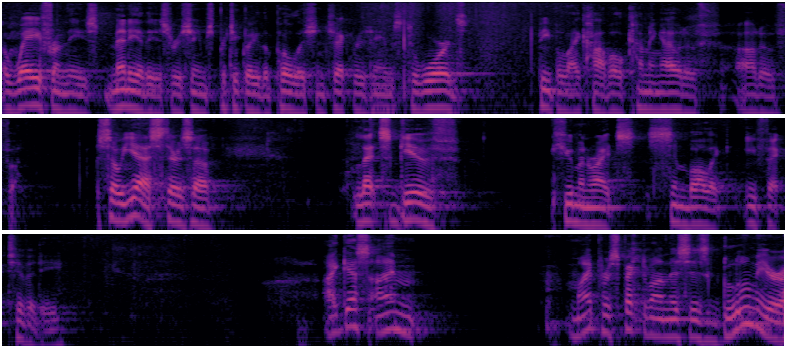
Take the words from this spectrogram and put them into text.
away from these, many of these regimes, particularly the Polish and Czech regimes, towards people like Havel coming out of, out of. So yes, there's a, let's give human rights symbolic effectivity. I guess I'm, my perspective on this is gloomier,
